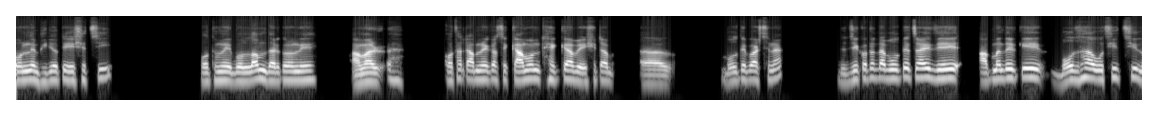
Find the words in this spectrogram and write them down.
মনে ভিডিওতে এসেছি। প্রথমেই বললাম, যার কারণে আমার কথাটা আপনার কাছে কেমন ঠেকাবে সেটা বলতে পারছি না। যে কথাটা বলতে চাই যে, আপনাদেরকে বোঝা উচিত ছিল,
